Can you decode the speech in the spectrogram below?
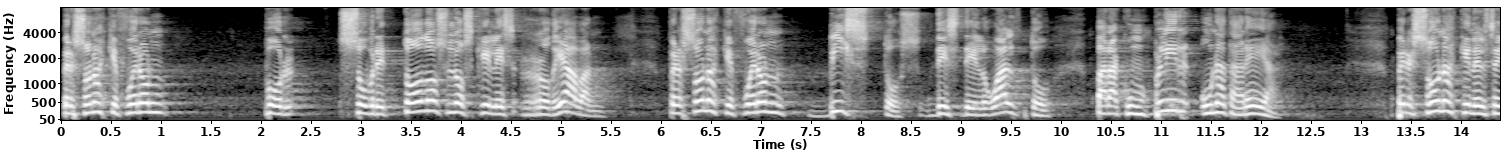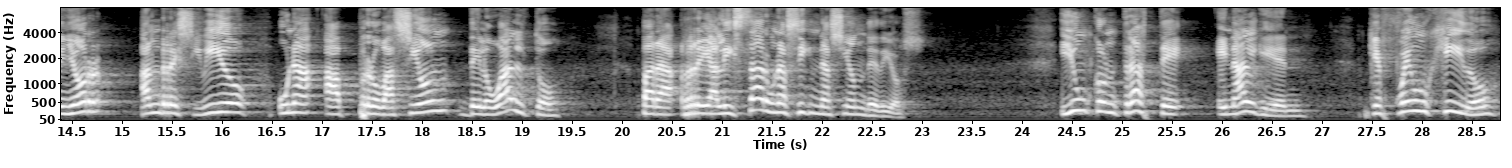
Personas que fueron por sobre todos los que les rodeaban, personas que fueron vistos desde lo alto para cumplir una tarea, personas que en el Señor han recibido una aprobación de lo alto para realizar una asignación de Dios. Y un contraste en alguien que fue ungido,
